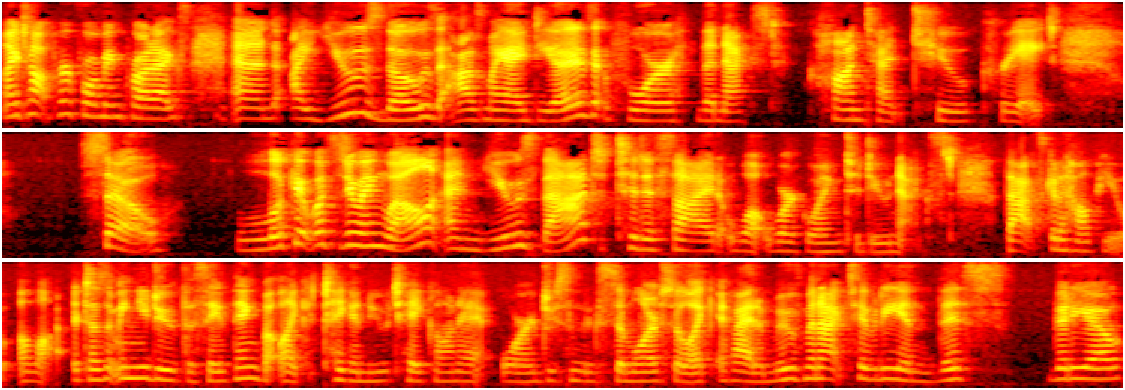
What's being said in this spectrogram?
my top performing products, and I use those as my ideas for the next content to create. So look at what's doing well and use that to decide what we're going to do next. That's gonna help you a lot. It doesn't mean you do the same thing, but like take a new take on it or do something similar. So like if I had a movement activity in this video,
